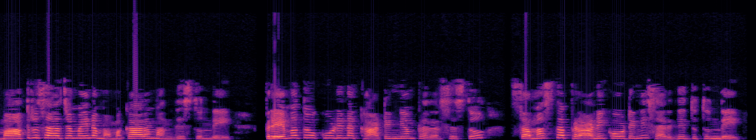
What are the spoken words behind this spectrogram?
మాతృ సహజమైన మమకారం అందిస్తుంది. ప్రేమతో కూడిన కాఠిన్యం ప్రదర్శిస్తూ సమస్త ప్రాణికోటిని సరిదిద్దుతుంది.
